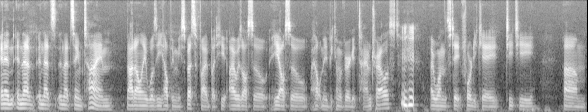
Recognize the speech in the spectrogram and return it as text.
and in, in that, in that, in that same time, not only was he helping me specify, but he, I was also, he also helped me become a very good time trialist. hmm I won the state 40k TT, um,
